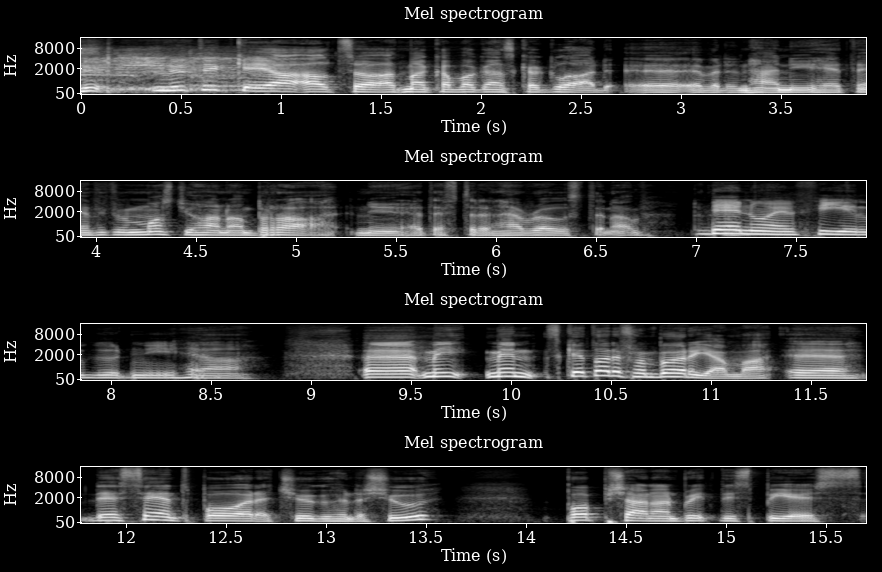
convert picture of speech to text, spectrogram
Nu, nu tycker jag alltså att man kan vara ganska glad eh, över den här nyheten. Jag tänkte vi måste ju ha någon bra nyhet efter den här roasten av Det är nog en feel good nyhet. Ja. Eh, men, men ska jag ta det från början? va? Eh, det är sent på året 2007. Popstjärnan Britney Spears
